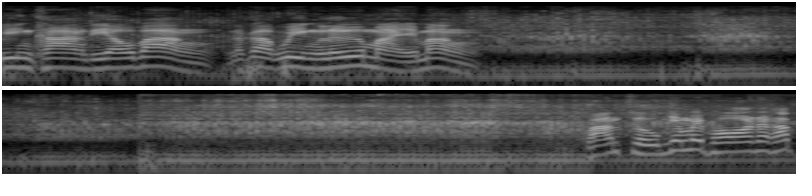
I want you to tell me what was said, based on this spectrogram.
วิ่งข้างเดียวบ้าง แล้วก็วิ่งลื้อใหม่มั่ง ความสูงยังไม่พอนะครับ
